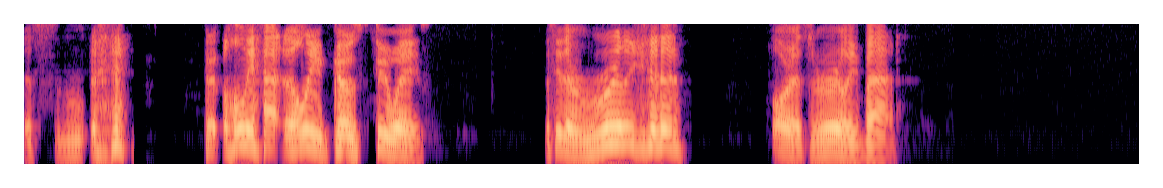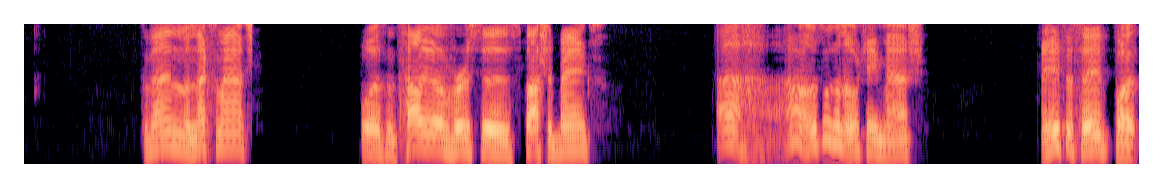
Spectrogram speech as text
it's it only ha- it only goes two ways. It's either really good or it's really bad. So then the next match was Natalya versus Sasha Banks. Uh, I don't know. This was an okay match. I hate to say it, but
